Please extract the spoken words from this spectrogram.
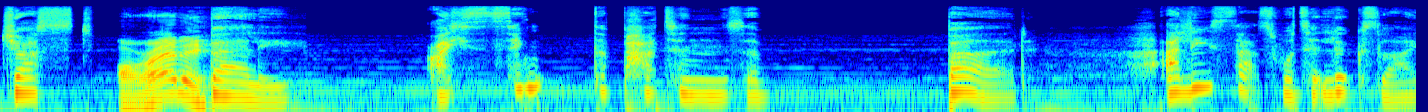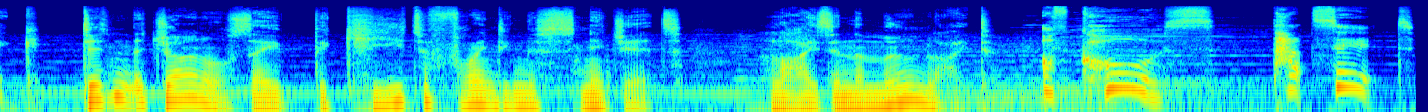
Just Already. barely. I think the pattern's a bird. At least that's what it looks like. Didn't the journal say the key to finding the Snidget lies in the moonlight? Of course. That's it.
